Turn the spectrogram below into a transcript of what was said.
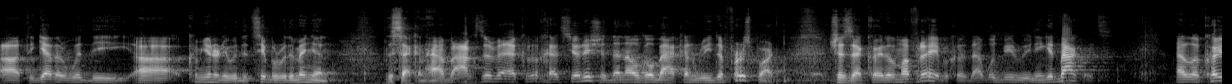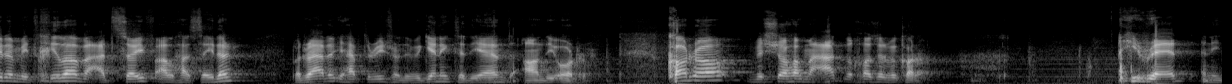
uh, together with the uh, community, with the tzibur, with the minion, the second half. Then I'll go back and read the first part. Because that would be reading it backwards. But rather, you have to read from the beginning to the end on the order. He read and he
